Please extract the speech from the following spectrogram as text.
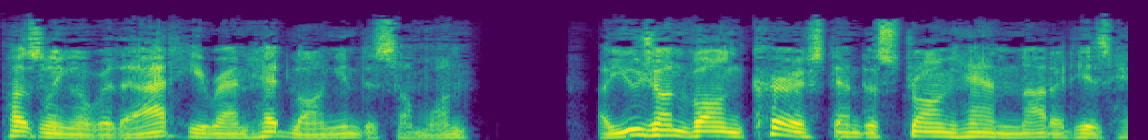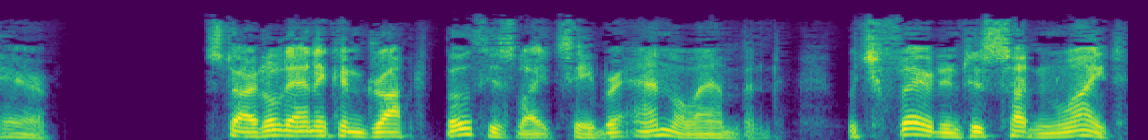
Puzzling over that, he ran headlong into someone. A Yuuzhan Vong cursed, and a strong hand knotted his hair. Startled, Anakin dropped both his lightsaber and the lambent, which flared into sudden light.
